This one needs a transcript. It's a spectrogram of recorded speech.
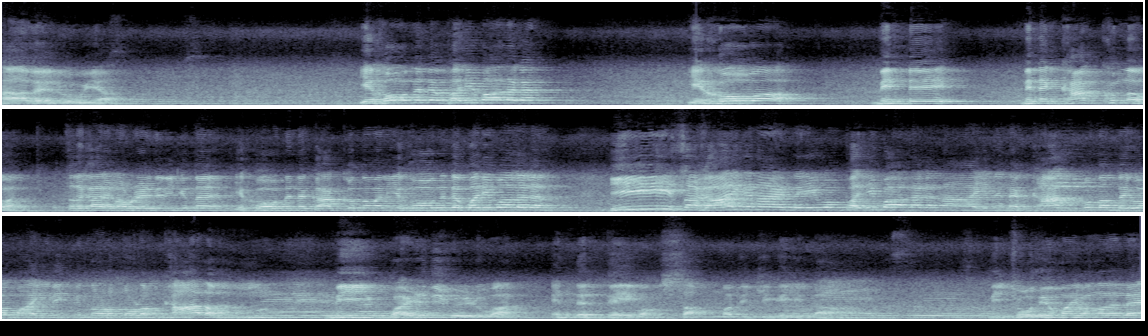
ഹാലലൂയ. യഹോവന്റെ പരിപാലകൻ. യഹോവ നിന്റെ നിന്നെ കാക്കുന്നവൻ. എത്ര കാര്യങ്ങൾ അവിടെ എഴുതിയിരിക്കുന്നത് യഹോ നിന്നെ കാക്കുന്നവൻ യഹോ നിന്റെ പരിപാലകൻ. ഈ സഹായകനായ ദൈവം പരിപാലകനായി നിന്നെ കാക്കുന്ന ദൈവമായി ഇരിക്കുന്നിടത്തോളം കാലം നീ വഴുതി വീഴുവാൻ എന്റെ ദൈവം സമ്മതിക്കുകയില്ല. നീ ചോദ്യവുമായി വന്നതല്ലേ?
